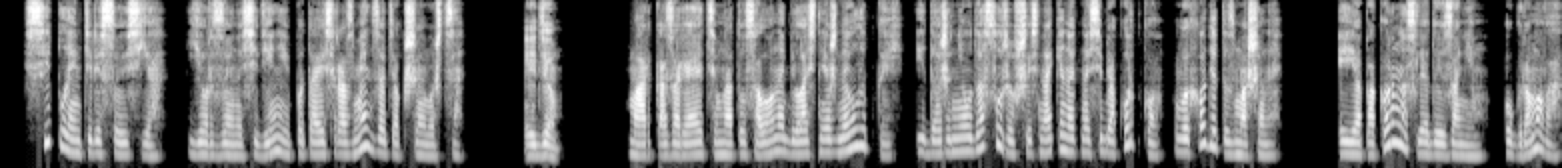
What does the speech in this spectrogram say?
— сипло интересуюсь я, ёрзаю на сиденье, пытаясь размять затекшие мышцы. Идем. Марк озаряет темноту салона белоснежной улыбкой и, даже не удосужившись накинуть на себя куртку, выходит из машины. И я покорно следую за ним. У Громова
